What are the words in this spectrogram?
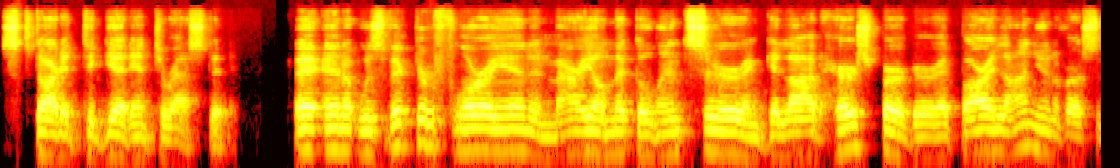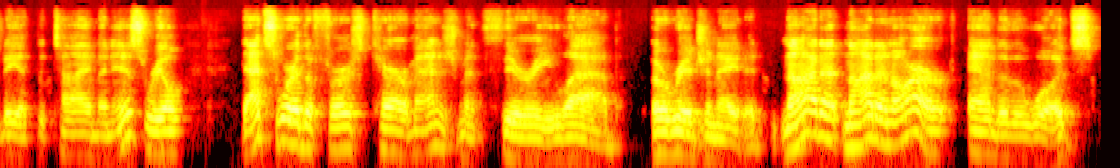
started to get interested. And it was Victor Florian and Mario Mikulincer and Gilad Hirschberger at Bar Ilan University at the time in Israel that's where the first terror management theory lab originated, not, a, not in our end of the woods.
